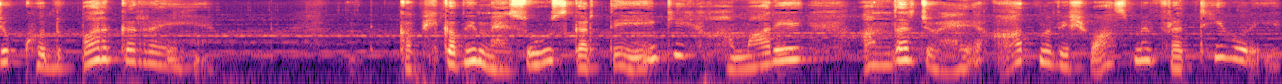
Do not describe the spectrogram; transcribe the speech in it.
जो खुद पर कर रहे हैं? कभी कभी महसूस करते हैं कि हमारे अंदर जो है, आत्मविश्वास में वृद्धि हो रही है।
